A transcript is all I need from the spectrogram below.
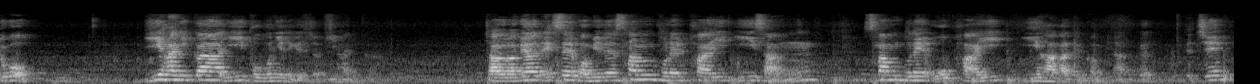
요거 2 하니까 이 부분이 되겠죠. 2 하니까. 자 그러면 x의 범위는 3분의 파이 이상 3분의 5파이 이하가 될 겁니다. 끝. 됐지?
